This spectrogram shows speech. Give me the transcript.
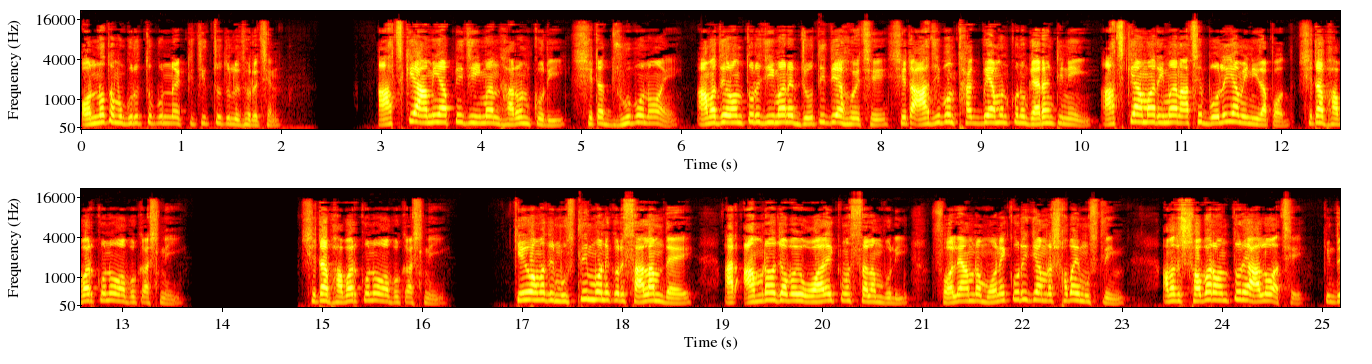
অন্যতম গুরুত্বপূর্ণ একটি চিত্র তুলে ধরেছেন। আজকে আমি আপনি যে ইমান ধারণ করি, সেটা ধ্রুব নয়। আমাদের অন্তরে যে ইমানের জ্যোতি দেওয়া হয়েছে, সেটা আজীবন থাকবে এমন কোনো গ্যারান্টি নেই। আজকে আমার ইমান আছে বলেই আমি নিরাপদ। সেটা ভাবার কোনো অবকাশ নেই। সেটা ভাবার কোনো অবকাশ নেই। কেউ আমাদের মুসলিম মনে করে সালাম দেয়, আর আমরাও জবাবে ওয়ালাইকুম আসসালাম বলি। ফলে আমরা মনে করি যে আমরা সবাই মুসলিম। আমাদের সবার অন্তরে আলো আছে, কিন্তু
